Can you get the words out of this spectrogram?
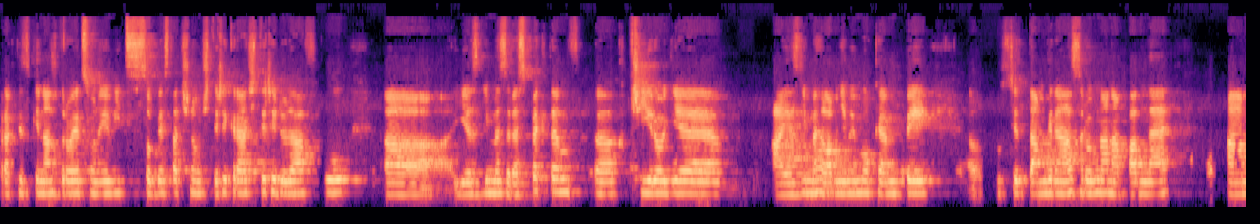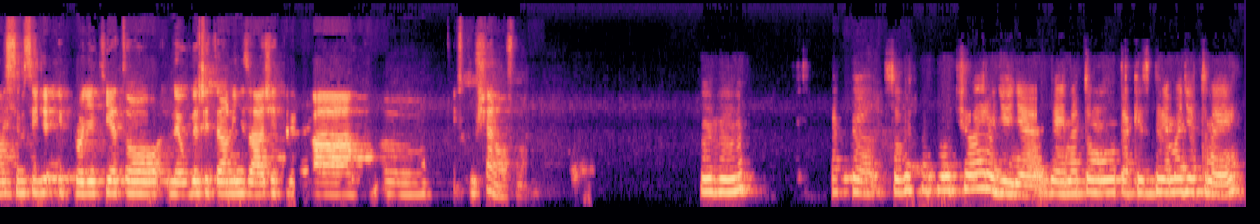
prakticky na zdroje co nejvíc soběstačnou 4x4 dodávku, jezdíme s respektem eh, k přírodě a jezdíme hlavně mimo kempy, prostě tam, kde nás zrovna napadne a myslím si, že i pro děti je to neuvěřitelný zážitek a um, i zkušenost. No. Mm-hmm. Tak eh, co poučila rodině, dejme tomu taky s dvěma dětmi,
